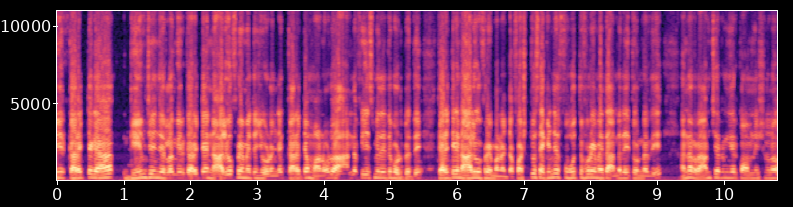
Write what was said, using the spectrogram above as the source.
మీరు కరెక్ట్గా గేమ్ చేంజర్లో మీరు కరెక్ట్గా నాలుగో ఫ్రేమ్ అయితే చూడండి. కరెక్ట్గా మనోడు అన్న ఫేస్ మీద అయితే పడిపోద్ది. కరెక్ట్గా నాలుగో ఫ్రేమ్ అన్నట్టు. ఫస్ట్ సెకండ్ ఫోర్త్ ఫ్రేమ్ అయితే అన్నదైతే ఉన్నది. అన్న రామ్ చరణ్ గారి కాంబినేషన్లో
